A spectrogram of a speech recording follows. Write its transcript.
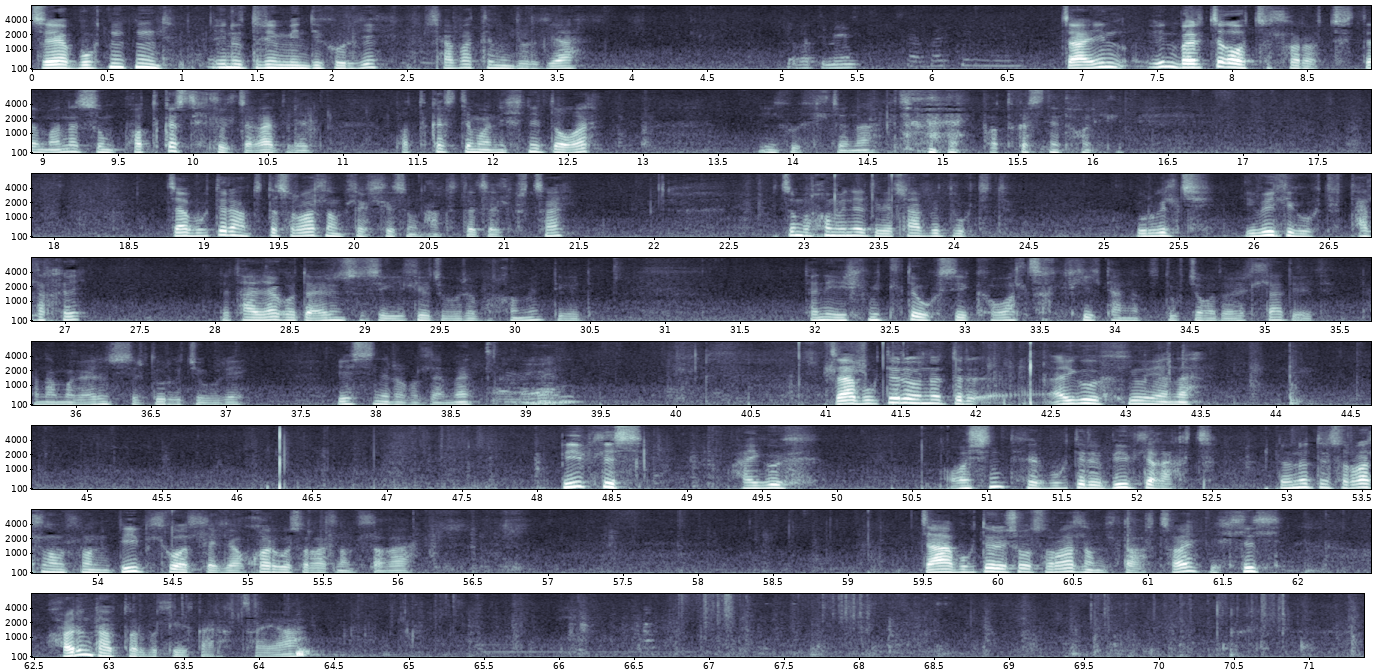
За бүгдэнд нь энэ өдрийн мэндийг хүргэе. Шабатын мэнд хүргье. Шабатын мэнд. За энэ энэ барьж байгаа утас болохоор учиртай манай сүм подкаст эхлүүлж байгаа. Тэгээд подкастын маань эхний дугаар инх эхэлж байна. Подкастны дугаар эхлэв. За бүгдээ хамтдаа сургаал номлоо эхлэхээс өмнө хамтдаа залбирцгаая. Эзэн бурхан минь ээ тэгээд та бид бүгдд үргэлж ивэлийг өгдөх талархъя Тэгээ та яг одоо ариун сүнсийг илээж өгөөрэй бурхан минь. Тэгээд таны эрх мэдэлтэй өгсийг хуваалцах эрхийг та надад өгж байгаад баярлалаа. Тэгээд та намайг ариун сүнсээр дүүргэж өгөөрэй. Есүс нэрээр гол амин. За бүгдээрээ өнөөдөр айгүй их юу яана. Библиэс айгүй их уншин. Тэгэхээр бүгдээрээ Библийг гаргач. Өнөөдрийн сургаал номлол маань Библигүй бол явахааргүй сургаал номлол байгаа. За бүгдээрээ шууд сургаал номлолтод орцгоё. Эхлэл 25 дугаар бүлгийг гаргацгаая.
